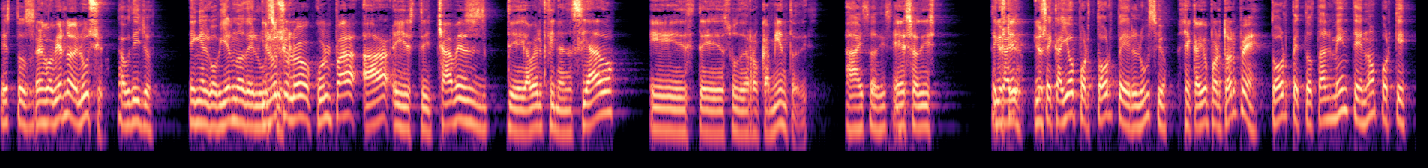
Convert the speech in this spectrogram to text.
estos El gobierno de Lucio. caudillos en el gobierno de Y Lucio, Lucio luego culpa a este, Chávez de haber financiado este, su derrocamiento. Dice. ah, eso dice. Eso dice. se, ¿Y cayó, usted, y usted se cayó por torpe Lucio. se cayó por torpe? torpe totalmente, ¿no? Porque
